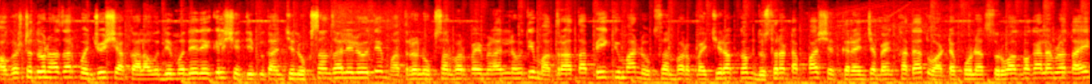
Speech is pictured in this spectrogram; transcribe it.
ऑगस्ट दोन हजार पंचवीस या कालावधीमध्ये देखील शेती पिकांचे नुकसान झालेले होते. मात्र नुकसान भरपाई मिळाली नव्हती. मात्र आता पीक विमा नुकसान भरपाईची रक्कम दुसरा टप्पा शेतकऱ्यांच्या बँक खात्यात वाटप होण्यास सुरुवात बघायला मिळत आहे.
